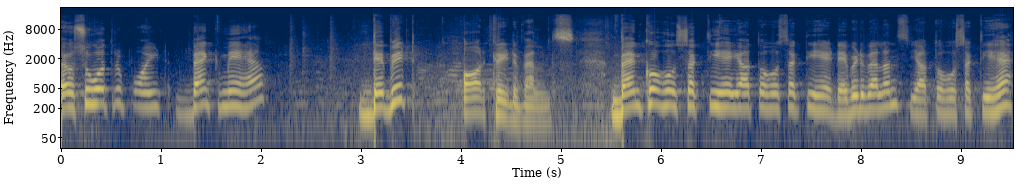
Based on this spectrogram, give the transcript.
तो पॉइंट बैंक में है डेबिट और क्रेडिट बैलेंस बैंक को हो सकती है, या तो हो सकती है डेबिट बैलेंस या तो हो सकती है,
